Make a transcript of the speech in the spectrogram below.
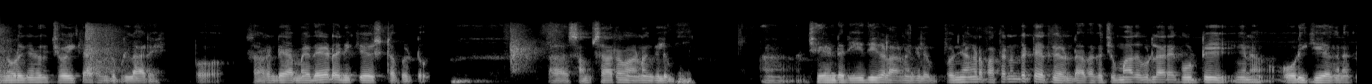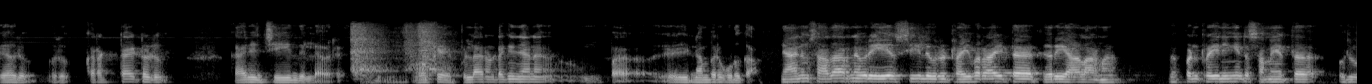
എന്നോട് ഇങ്ങനെ ചോദിക്കാറുണ്ട് പിള്ളേരെ. അപ്പോൾ സാറിന്റെ ആ മെതേഡ് എനിക്ക് ഇഷ്ടപ്പെട്ടു. സംസാരമാണെങ്കിലും ചെയ്യേണ്ട രീതികളാണെങ്കിലും. ഇപ്പം ഞങ്ങളുടെ പത്തനംതിട്ടയൊക്കെ ഉണ്ട്. അതൊക്കെ ചുമ്മാതെ പിള്ളേരെ കൂട്ടി ഇങ്ങനെ ഓടിക്കുക അങ്ങനെയൊക്കെ ഒരു ഒരു കറക്റ്റായിട്ടൊരു കാര്യം ചെയ്യുന്നില്ല അവർ ഓക്കെ പിള്ളേരുണ്ടെങ്കിൽ ഞാൻ ഈ നമ്പർ കൊടുക്കാം. ഞാനും സാധാരണ ഒരു എ എസ് സിയിൽ ഒരു ഡ്രൈവറായിട്ട് കയറിയ ആളാണ്. വെപ്പൺ ട്രെയിനിങ്ങിന്റെ സമയത്ത് ഒരു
